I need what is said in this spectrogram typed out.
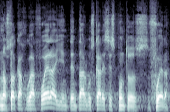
nos toca jugar fuera y intentar buscar esos puntos fuera.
